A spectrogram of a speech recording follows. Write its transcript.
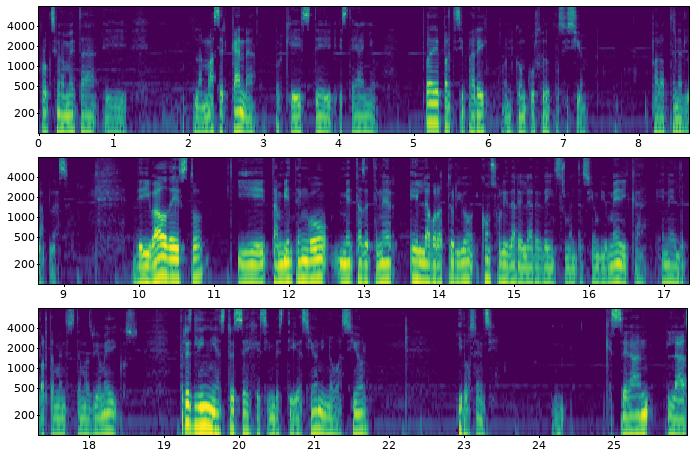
próxima meta, eh, la más cercana, porque este, este año participaré con el concurso de oposición para obtener la plaza. Derivado de esto, y también tengo metas de tener el laboratorio, consolidar el área de instrumentación biomédica en el Departamento de Sistemas Biomédicos. Tres líneas, tres ejes, investigación, innovación y docencia que serán las,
